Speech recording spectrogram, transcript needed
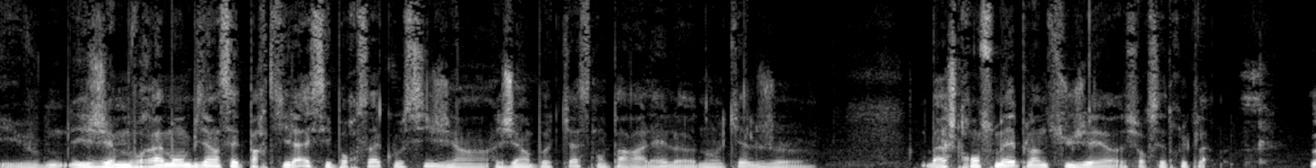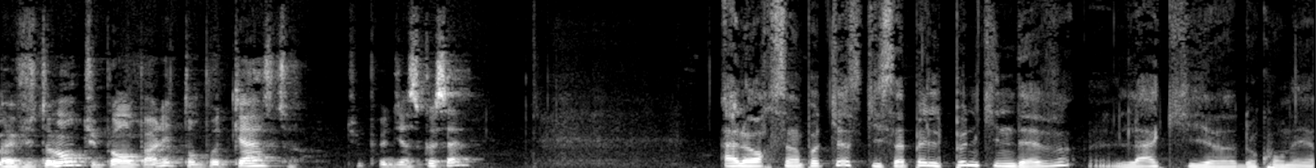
Et, j'aime vraiment bien cette partie-là, et c'est pour ça qu'aussi j'ai un, j'ai un podcast en parallèle euh, dans lequel je, bah, je transmets plein de sujets sur ces trucs-là. Bah justement, tu peux en parler de ton podcast Tu peux dire ce que c'est? Alors, c'est un podcast qui s'appelle Punkin Dev, là qui donc on est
